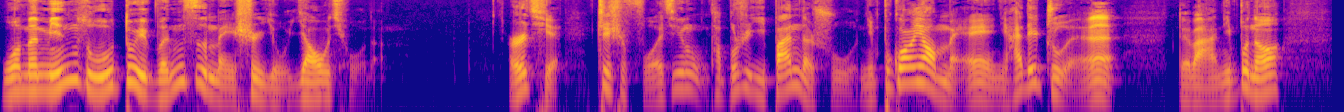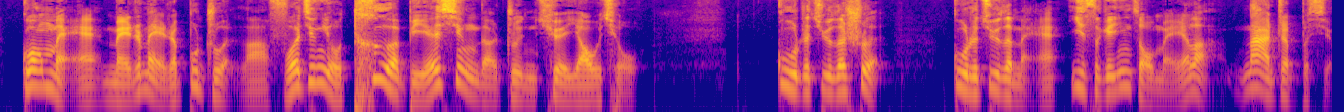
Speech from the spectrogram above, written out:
我们民族对文字美是有要求的，而且这是佛经，它不是一般的书。你不光要美，你还得准，对吧？你不能光美，美着美着不准了。佛经有特别性的准确要求，顾着句子顺，顾着句子美，意思给你走没了，那这不行。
